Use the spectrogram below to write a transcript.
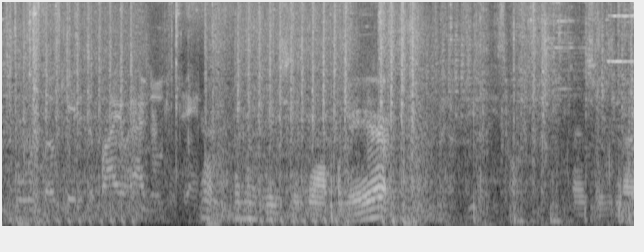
4 located the biohazard container. Oh, I'm gonna use the wall from here. Dealer is on. This is no.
